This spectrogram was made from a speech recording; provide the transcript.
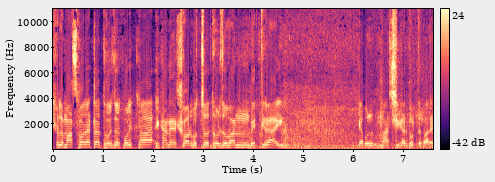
আসলে মাছ মারা একটা ধৈর্যের পরীক্ষা। এখানে সর্বোচ্চ ধৈর্যবান ব্যক্তিরাই কেবল মাছ শিকার করতে পারে।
